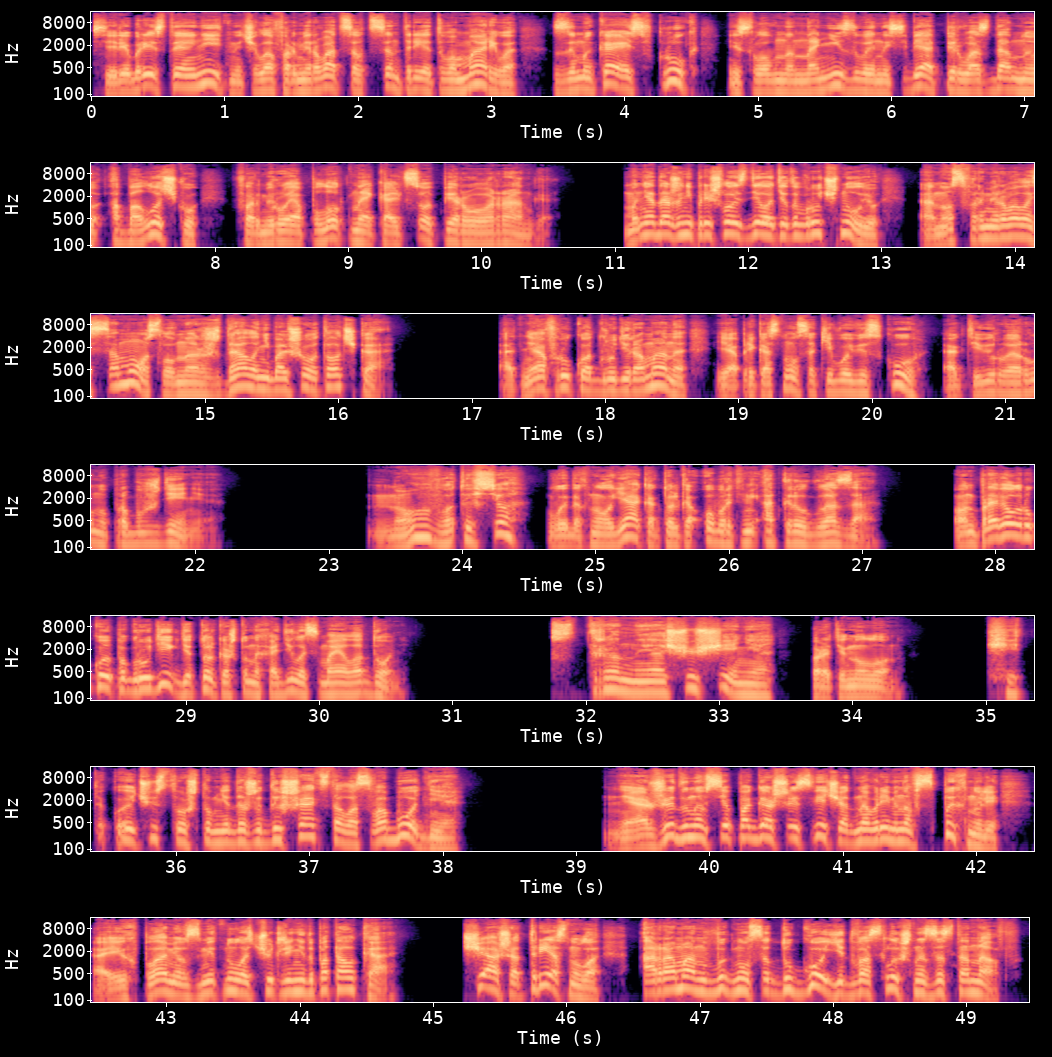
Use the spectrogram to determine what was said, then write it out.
Серебристая нить начала формироваться в центре этого марева, замыкаясь в круг и словно нанизывая на себя первозданную оболочку, формируя плотное кольцо первого ранга. Мне даже не пришлось делать это вручную. Оно сформировалось само, словно ждало небольшого толчка. Отняв руку от груди Романа, я прикоснулся к его виску, активируя руну пробуждения. «Ну, вот и все», — выдохнул я, как только оборотень открыл глаза. Он провел рукой по груди, где только что находилась моя ладонь. «Странные ощущения», — протянул он. «И такое чувство, что мне даже дышать стало свободнее». Неожиданно все погасшие свечи одновременно вспыхнули, а их пламя взметнулось чуть ли не до потолка. Чаша треснула, а Роман выгнулся дугой, едва слышно застонав.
